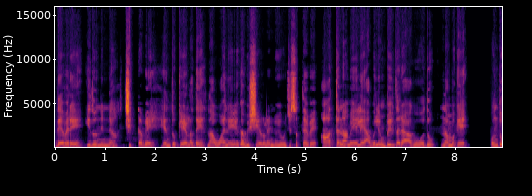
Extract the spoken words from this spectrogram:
ದೇವರೇ, ಇದು ನಿನ್ನ ಚಿತ್ತವೇ ಎಂದು ಕೇಳದೆ ನಾವು ಅನೇಕ ವಿಷಯಗಳನ್ನು ಯೋಜಿಸುತ್ತೇವೆ. ಆತನ ಮೇಲೆ ಅವಲಂಬಿತರಾಗುವುದು ನಮಗೆ ಒಂದು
